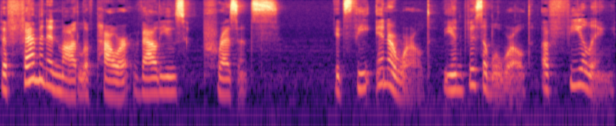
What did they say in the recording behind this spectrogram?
The feminine model of power values presence. It's the inner world, the invisible world of feeling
